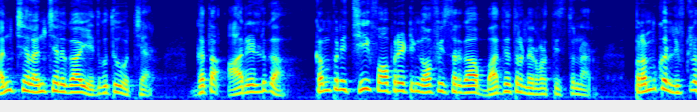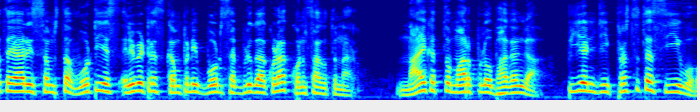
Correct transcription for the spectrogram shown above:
అంచెలంచెలుగా ఎదుగుతూ వచ్చారు. గత ఆరేళ్ళుగా కంపెనీ చీఫ్ ఆపరేటింగ్ ఆఫీసర్గా బాధ్యతలు నిర్వర్తిస్తున్నారు. ప్రముఖ లిఫ్ట్ల తయారీ సంస్థ ఓటీఎస్ ఎలివేటర్స్ కంపెనీ బోర్డు సభ్యుడిగా కూడా కొనసాగుతున్నారు. నాయకత్వ మార్పులో భాగంగా పిఎన్జీ ప్రస్తుత సీఈఓ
